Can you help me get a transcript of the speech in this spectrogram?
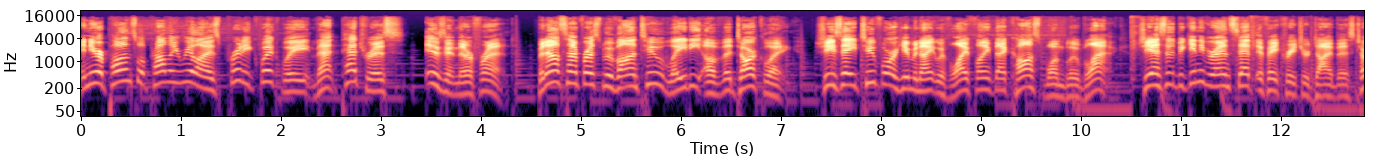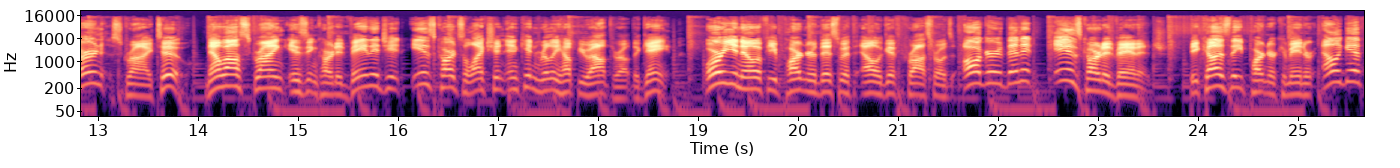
And your opponents will probably realize pretty quickly that Petrus isn't their friend. But now it's time for us to move on to Lady of the Darkling. She's a 2-4 human knight with lifelink that costs 1 blue black. She at the beginning of your end step, if a creature died this turn, scry 2. Now while scrying isn't card advantage, it is card selection and can really help you out throughout the game. Or you know, if you partner this with Eligeth Crossroads Augur, then it is card advantage. Because the partner commander Eligeth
